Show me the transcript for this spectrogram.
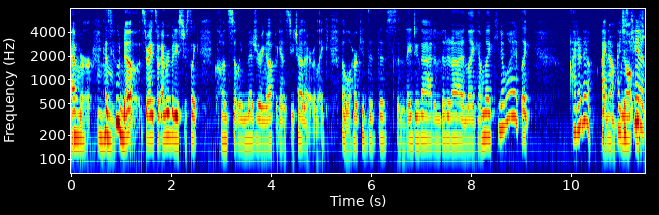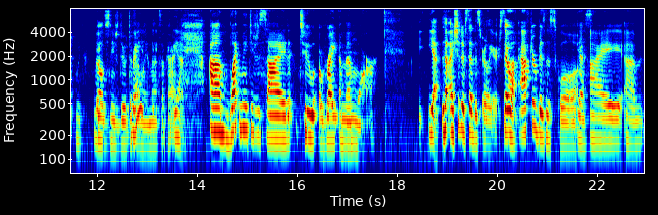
ever because who knows right so everybody's just like constantly measuring up against each other like oh well her kid did this and they do that and da da da and like i'm like you know what like i don't know i, I know. i we just all, can't We, we all just need to do it differently, Right? and that's okay. yeah Um, what made you decide to write a memoir? Yeah i should have said this earlier. So after business school Yes. i um,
